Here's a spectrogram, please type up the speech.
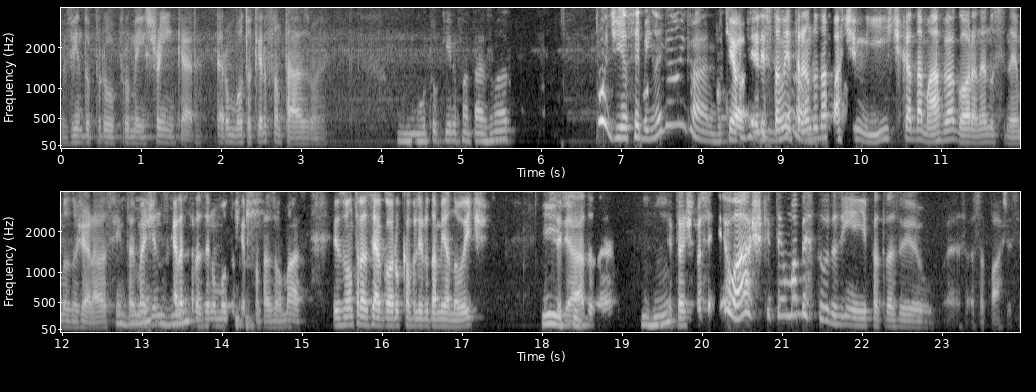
vindo pro, pro mainstream, cara? Era um motoqueiro fantasma. Um motoqueiro fantasma Podia ser bem legal, hein, cara. Porque, ó, eles estão entrando na parte mística da Marvel agora, né? Nos cinemas no geral, assim. Então, uhum, imagina os caras uhum. trazendo um motoqueiro fantasma massa. Eles vão trazer agora o Cavaleiro da Meia-Noite, seriado, né? Uhum. Então, tipo assim, eu acho que tem uma aberturazinha aí para trazer essa, essa, parte, assim.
